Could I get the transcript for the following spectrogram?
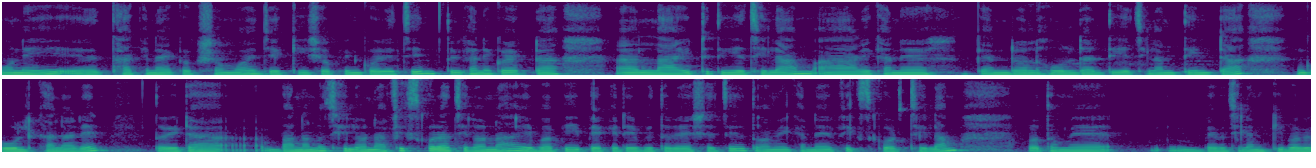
মনেই থাকে না এক এক সময় যে কি শপিং করেছি। তো এখানে কয়েকটা লাইট দিয়েছিলাম আর এখানে ক্যান্ডেল হোল্ডার দিয়েছিলাম তিনটা গোল্ড কালারের তো এটা বানানো ছিল না ফিক্স করা ছিল না, এভাবেই প্যাকেটের ভিতরে এসেছে। তো আমি এখানে ফিক্স করছিলাম। প্রথমে ভেবেছিলাম কীভাবে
